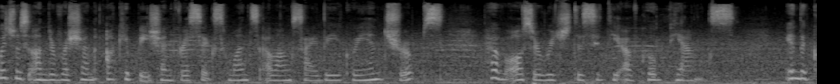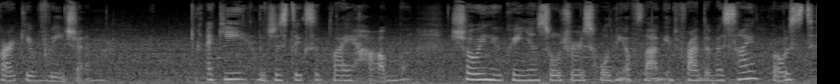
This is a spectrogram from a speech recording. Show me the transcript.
which was under Russian occupation for six months alongside the Ukrainian troops, have also reached the city of Kupyansk in the Kharkiv region. A key logistics supply hub showing Ukrainian soldiers holding a flag in front of a signpost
